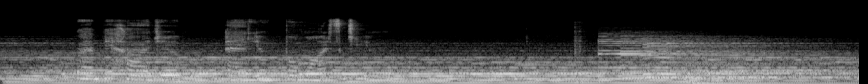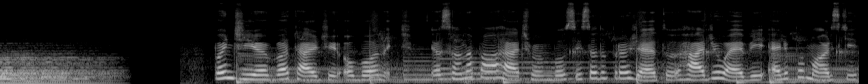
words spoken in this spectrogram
Web Rádio Hélio Pomorski. Bom dia, boa tarde ou boa noite. Eu sou Ana Paula Hartmann, bolsista do projeto Rádio Web Hélio Pomorski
